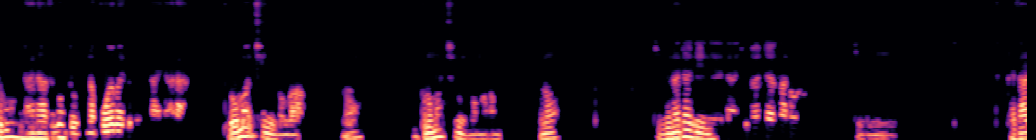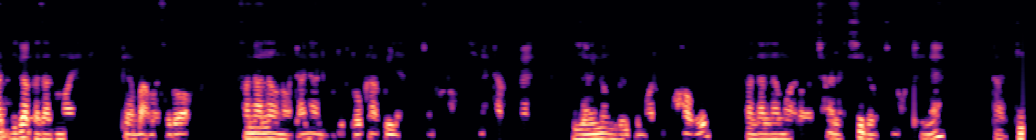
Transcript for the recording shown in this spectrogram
သူတို့နိုင်တာသူတို့နှစ်ပွဲပဲသူတို့နိုင်ရတာဘယ်လိုမှချင်းနေမကောင်းနော်ဘယ်လိုမှချင်းနေမကောင်းနော်ဒီ United အနေနဲ့ဒါ United ကတော့ဒီကစားဒီကကစားသမားပြန်ပါမှာဆိုတော့ဆန္ဒလောက်တော့တိုင်းတာတူဒုက္ခပေးတယ်ကျွန်တော်ရှင်းထားတယ်ရိုင်းတော့မလို့ကျွန်တော်မဟုတ်ဘူးဆန္ဒလောက်မှာတော့ချလိုက်ရှိတယ်ကျွန်တော်ထင်တယ်ဒါဒီ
